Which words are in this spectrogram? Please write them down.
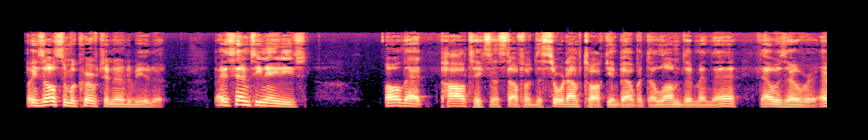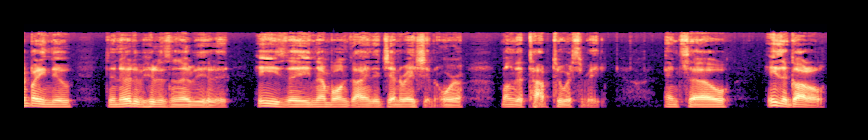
but he's also Makurv to Noda B'Yehuda. By the 1780s, all that politics and stuff of the sort I'm talking about with the Lumdim and that, that was over. Everybody knew the is the Noda He's the number one guy in the generation, or among the top two or three. And so he's a gadol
